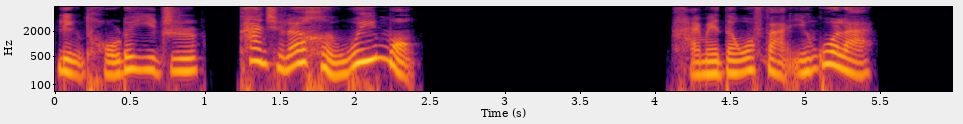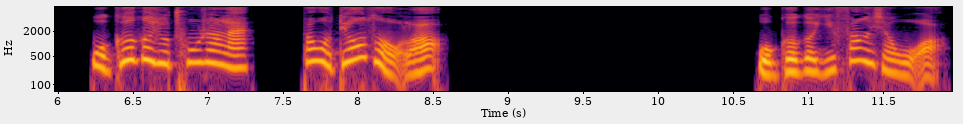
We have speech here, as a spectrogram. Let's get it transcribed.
领头的一只看起来很威猛。还没等我反应过来，我哥哥就冲上来。把我叼走了。我哥哥一放下我，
